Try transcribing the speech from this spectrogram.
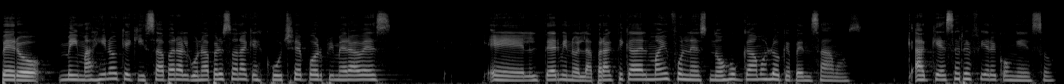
Pero me imagino que quizá para alguna persona que escuche por primera vez eh, el término en la práctica del mindfulness, no juzgamos lo que pensamos. ¿A qué se refiere con eso?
